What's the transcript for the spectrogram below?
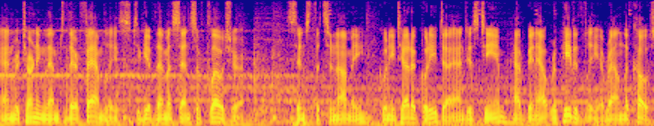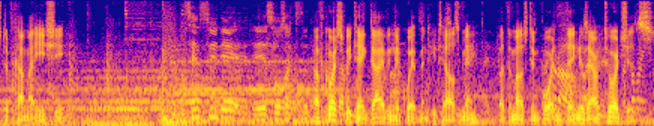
and returning them to their families to give them a sense of closure. Since the tsunami, Kunitera Kurita and his team have been out repeatedly around the coast of Kamaishi. Of course, we take diving equipment, he tells me, but the most important thing is our torches.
